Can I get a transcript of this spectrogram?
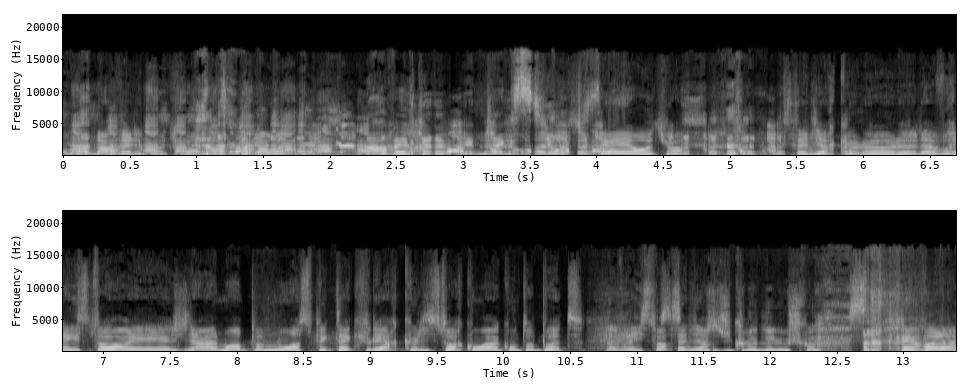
en mode Marvel quoi, tu vois, en mode Spider-Man. quoi. Marvel, carrément, il y a de En l'action. mode super-héros, tu vois. Donc, C'est-à-dire que le- le- la vraie histoire est généralement un peu moins spectaculaire que l'histoire qu'on raconte aux potes. La vraie histoire, c'est C'est-à-dire plus du Claude Lelouch, quoi. Et voilà,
